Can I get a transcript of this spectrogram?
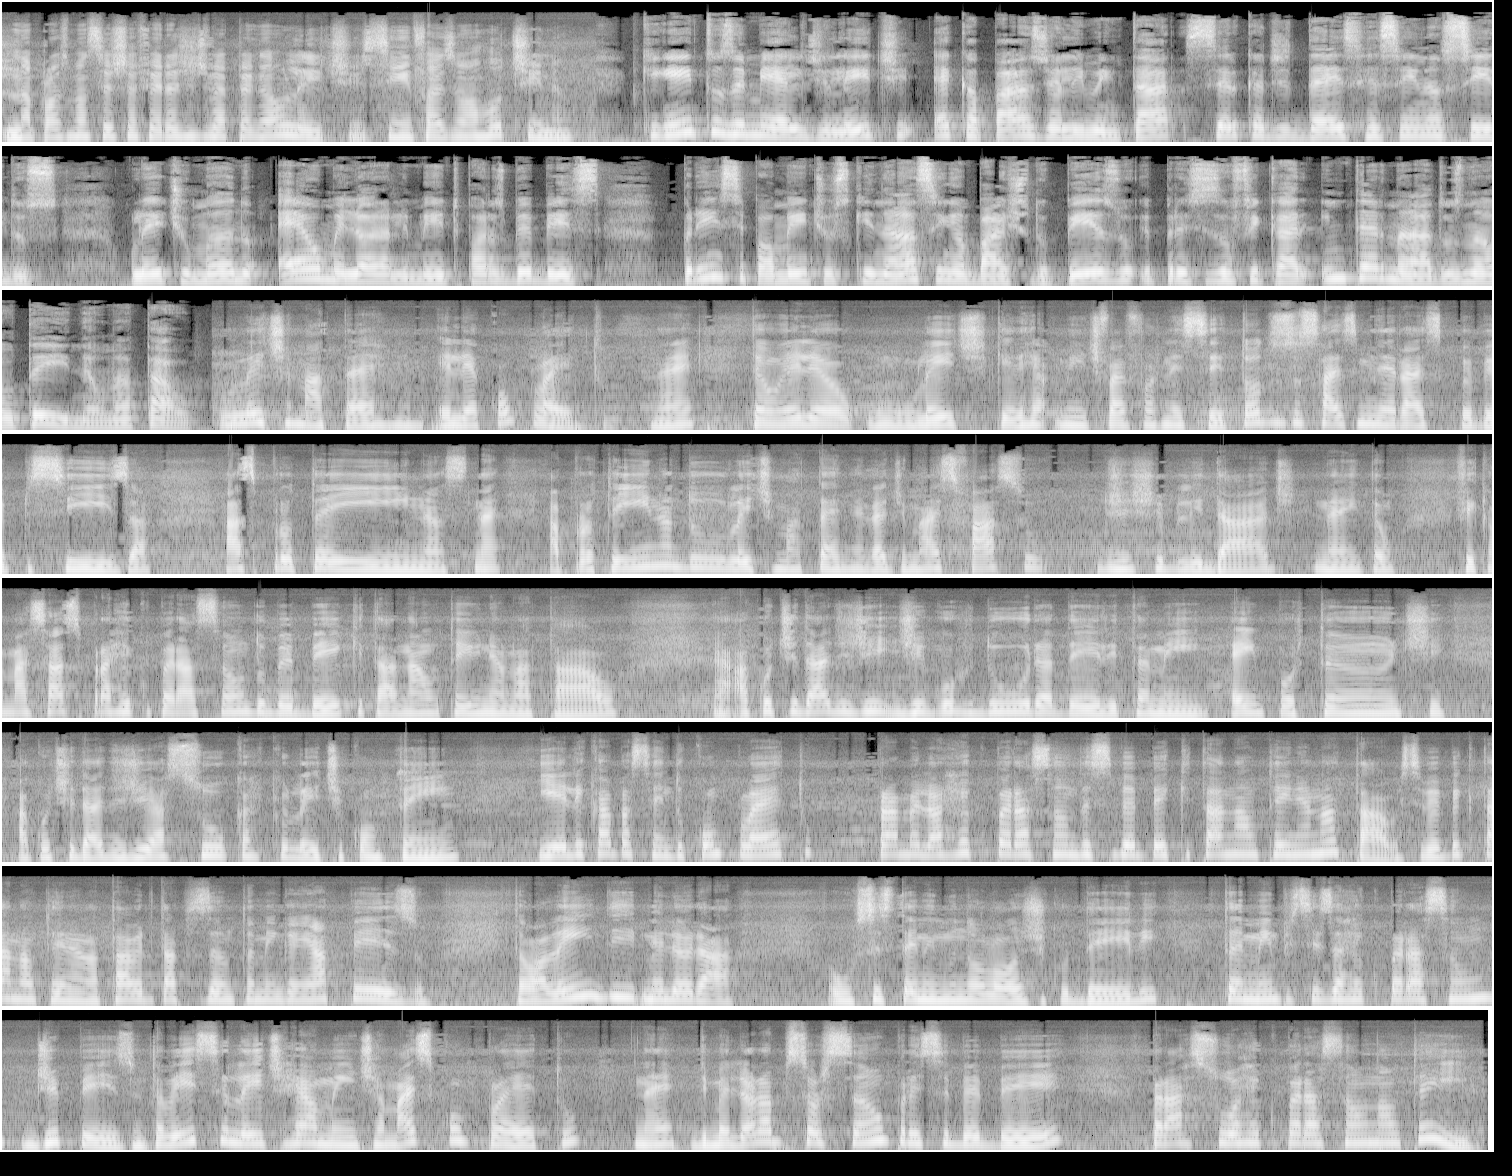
Na próxima sexta-feira a gente vai pegar o leite, sim, faz uma rotina. 500 ml de leite é capaz de alimentar cerca de 10 recém-nascidos. O leite humano é o melhor alimento para os bebês, principalmente os que nascem abaixo do peso e precisam ficar internados na UTI neonatal. O leite materno, ele é completo, né? Então ele é um leite que realmente vai fornecer todos os sais minerais que o bebê precisa, as proteínas, né? A proteína do leite materno é de mais fácil digestibilidade, né? Então fica mais fácil para a recuperação do bebê que está na UTI neonatal. A quantidade de, de gordura dele também é importante, a quantidade de açúcar que o leite contém e ele acaba sendo completo para a melhor recuperação desse bebê que está na UTI natal. Esse bebê que está na UTI natal, ele está precisando também ganhar peso. Então, além de melhorar o sistema imunológico dele, também precisa recuperação de peso. Então, esse leite realmente é mais completo, né, de melhor absorção para esse bebê, para a sua recuperação na UTI.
